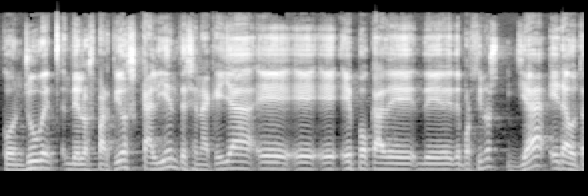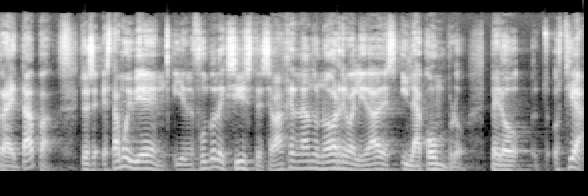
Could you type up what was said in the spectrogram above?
Con Juve, de los partidos calientes en aquella eh, eh, eh, época de, de- de porcinos, ya era otra etapa. Entonces, está muy bien, y en el fútbol existe, se van generando nuevas rivalidades, y la compro. Pero, hostia,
